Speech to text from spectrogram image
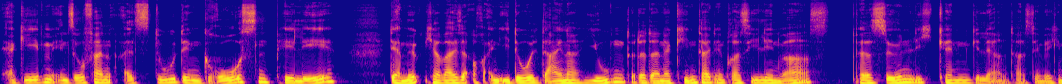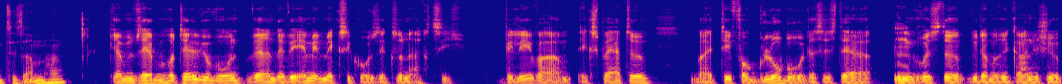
ergeben. Insofern, als du den großen Pelé, der möglicherweise auch ein Idol deiner Jugend oder deiner Kindheit in Brasilien warst, persönlich kennengelernt hast. In welchem Zusammenhang? Wir haben im selben Hotel gewohnt während der WM in Mexiko 86. Pelé war Experte bei TV Globo, das ist der größte südamerikanische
